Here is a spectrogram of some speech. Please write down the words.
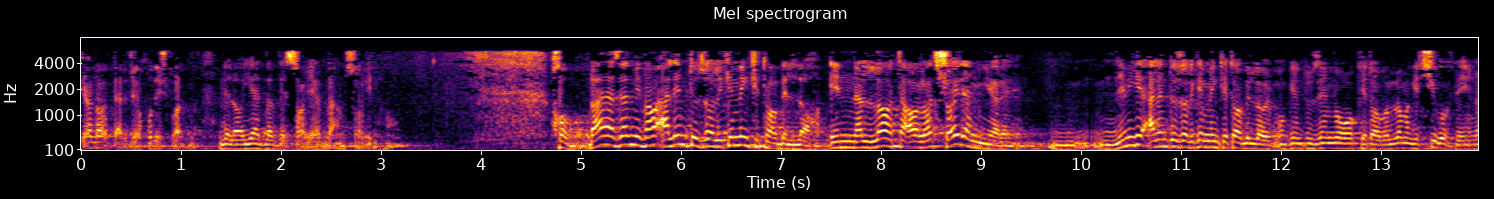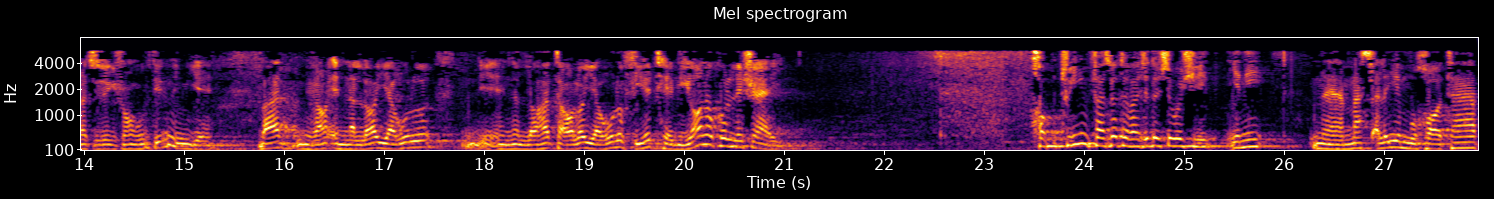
که حالا در جای خودش باید ولایت و وسایت و امثال ها خب بعد ازت میفهم علم تو ذالک من کتاب الله. ان الله تعالی شایدم میاره. نمیگه علم تو ذالک من کتاب الله. ممکن تو ذهن او کتاب الله مگه چی گفته؟ اینقدر چیزی که شما گفتید نمیگه. بعد میفهم ان الله یقول ان الله تعالی یقول فیه تبیان و کل شیء خب تو این فضا توجه داشته باشید یعنی مسئله مخاطب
